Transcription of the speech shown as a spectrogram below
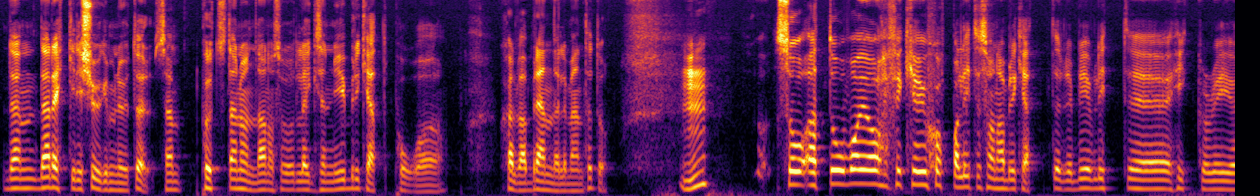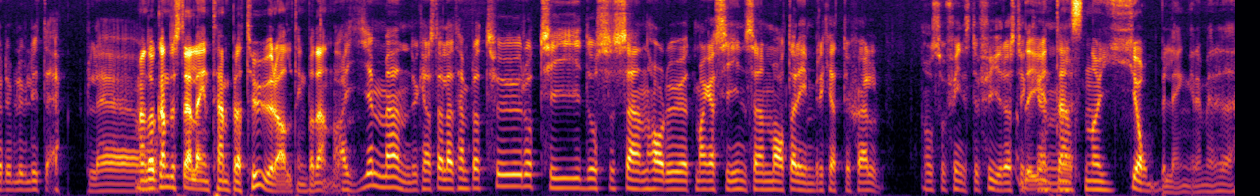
den, den räcker i 20 minuter. Sen puts den undan och så läggs en ny brikett på själva brännelementet då. Mm. Så att då var jag, fick jag ju shoppa lite sådana briketter. Det blev lite eh, hickory och det blev lite äpple. Men då kan du ställa in temperatur och allting på den då? Jajamän, du kan ställa temperatur och tid och så sen har du ett magasin så den matar in briketter själv. Och så finns det fyra Det stycken. är ju inte ens något jobb längre med det där.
